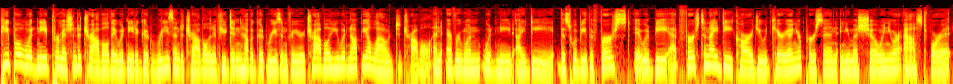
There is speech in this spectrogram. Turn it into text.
people would need permission to travel. They would need a good reason to travel. And if you didn't have a good reason for your travel, you would not be allowed to travel. And everyone would need ID. This would be the first, it would be at first an ID card you would carry on your person, and you must show when you are asked for it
